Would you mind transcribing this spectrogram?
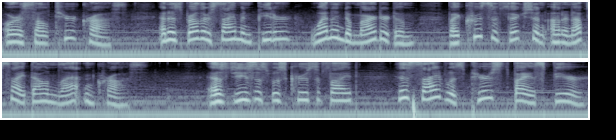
or a saltire cross, and his brother Simon Peter went into martyrdom by crucifixion on an upside down Latin cross. As Jesus was crucified, his side was pierced by a spear.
